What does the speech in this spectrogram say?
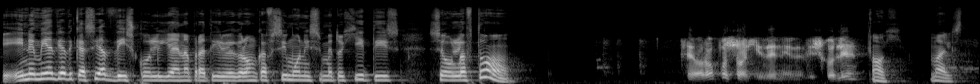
Είναι μια διαδικασία δύσκολη για ένα πρατήριο υγρών καυσίμων η συμμετοχή της σε όλο αυτό; Θεωρώ πως όχι, δεν είναι δύσκολη. Όχι, μάλιστα.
